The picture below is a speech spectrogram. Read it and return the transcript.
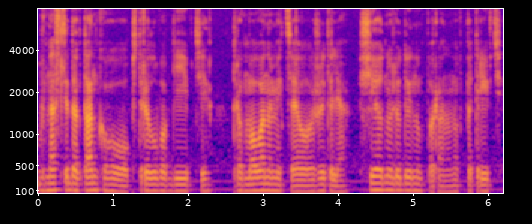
Внаслідок танкового обстрілу в Авдіївці травмовано місцевого жителя. Ще одну людину поранено в Петрівці.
